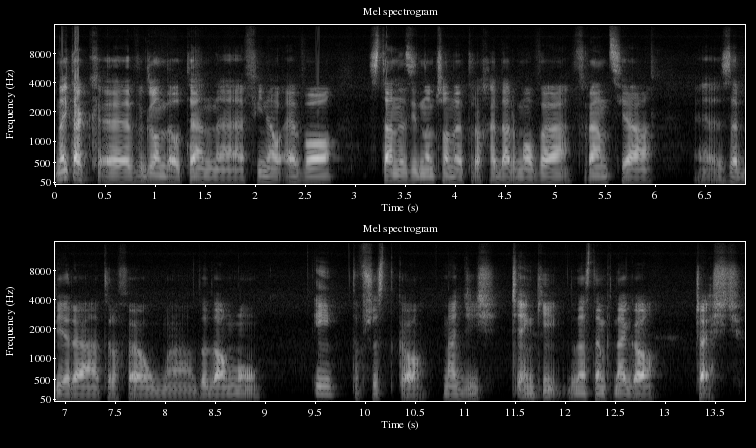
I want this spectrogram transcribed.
No i tak e, wyglądał ten e, finał Evo. Stany Zjednoczone trochę darmowe. Francja zabiera trofeum e, do domu. I to wszystko na dziś. Dzięki. Do następnego. Cześć.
